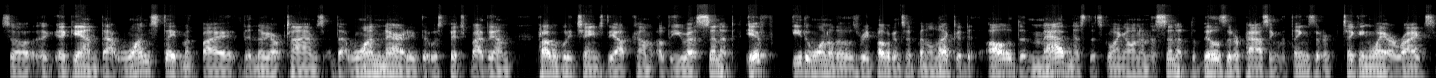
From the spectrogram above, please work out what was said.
So, again, that one statement by the New York Times, that one narrative that was pitched by them, probably changed the outcome of the U.S. Senate. If either one of those Republicans had been elected, all of the madness that's going on in the Senate, the bills that are passing, the things that are taking away our rights,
